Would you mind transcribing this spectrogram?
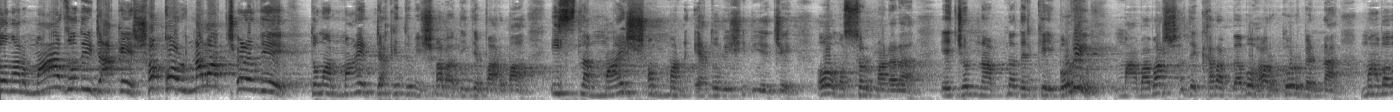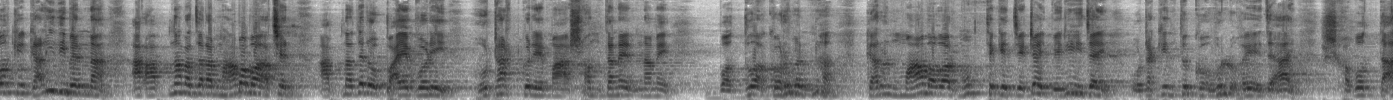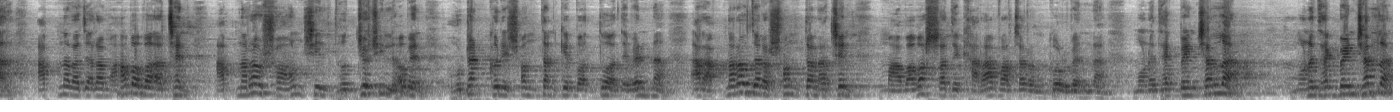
তোমার মা যদি ডাকে, সকল নামাজ ছেড়ে দিয়ে, তোমার মায়ের ডাকে তুমি সাড়া দিতে পারবা। ইসলাম মায়ের সম্মান এত বেশি দিয়েছে। ও মুসলমানেরা এই জন্য আপনাদেরকেই বলি, মা বাবার সাথে খারাপ ব্যবহার করবেন না, মা বাবাকে গালি দিবেন না। আর আপনারা যারা মা বাবা আছেন, আপনাদেরও পায়ে পড়ি, হুটহাট করে মা সন্তানের নামে বদুয়া করবেন না। কারণ মা বাবার মুখ থেকে যেটাই বেরিয়ে যায়, ওটা কিন্তু কবুল হয়ে যায়। খবরদার, আপনারা যারা মা বাবা আছেন, আপনারাও সহনশীল, ধৈর্যশীল হবেন। হঠাৎ করে সন্তানকে বদুয়া দেবেন না। আর আপনারাও যারা সন্তান আছেন, মা বাবার সাথে খারাপ আচরণ করবেন না। মনে থাকবে ইনশাল্লাহ? মনে থাকবে ইনশাল্লাহ?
